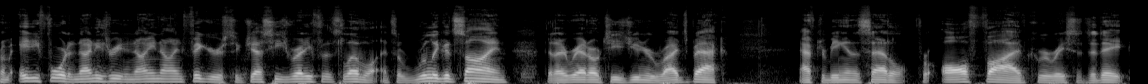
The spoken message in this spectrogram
from 84 to 93 to 99 figures suggests he's ready for this level. It's a really good sign that Irad Ortiz Jr. rides back after being in the saddle for all five career races to date.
